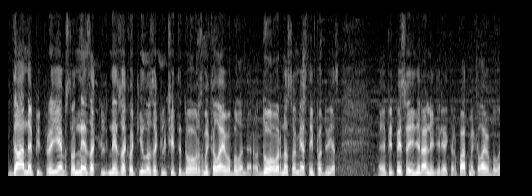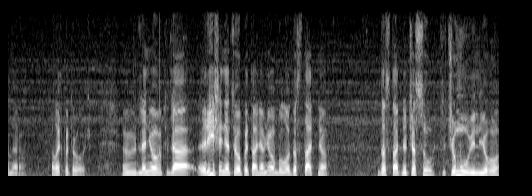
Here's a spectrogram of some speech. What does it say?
Дане підприємство не, заклю- не захотіло заключити договор з Миколаїв Обленерго. Договор на совмісний подвіз е, підписує генеральний директор ПАТ Миколаїв Обленерго Олег Петрович. Для нього для рішення цього питання в нього було достатньо, достатньо часу. Чому він його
